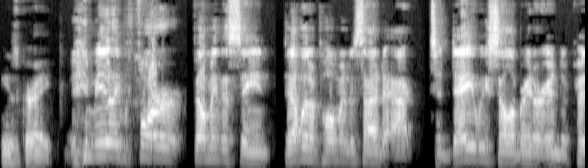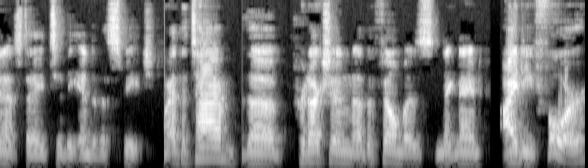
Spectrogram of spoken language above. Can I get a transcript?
He's great. Immediately before filming the scene, Devlin and Pullman decided to act Today We Celebrate Our Independence Day to the end of the speech. At the time, the production of the film was nicknamed ID4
